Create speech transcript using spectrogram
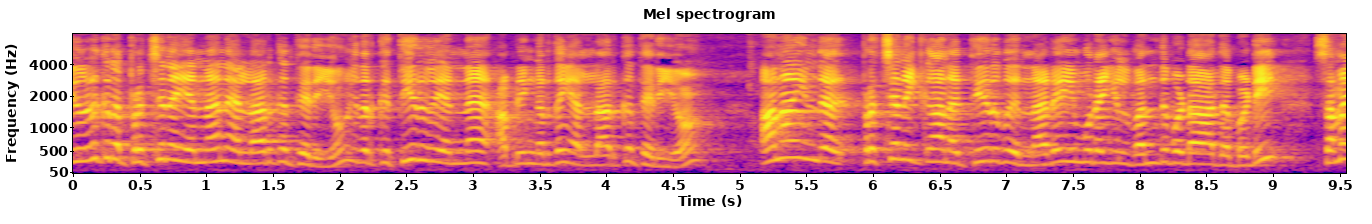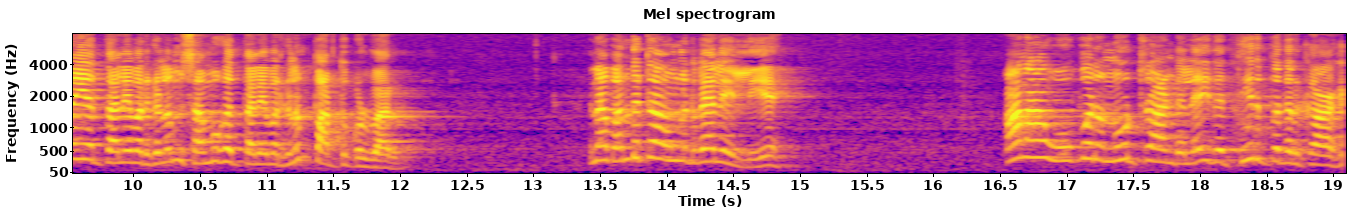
இதில் இருக்கிற பிரச்சனை என்னன்னு எல்லாருக்கும் தெரியும். இதற்கு தீர்வு என்ன அப்படிங்கிறதும் எல்லாருக்கும் தெரியும். ஆனால் இந்த பிரச்சனைக்கான தீர்வு நடைமுறையில் வந்துவிடாதபடி சமய தலைவர்களும் சமூக தலைவர்களும் பார்த்துக்கொள்வார்கள் ஏன்னா வந்துட்டா அவங்களுக்கு வேலை இல்லையே. ஆனால் ஒவ்வொரு நூற்றாண்டில் இதை தீர்ப்பதற்காக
